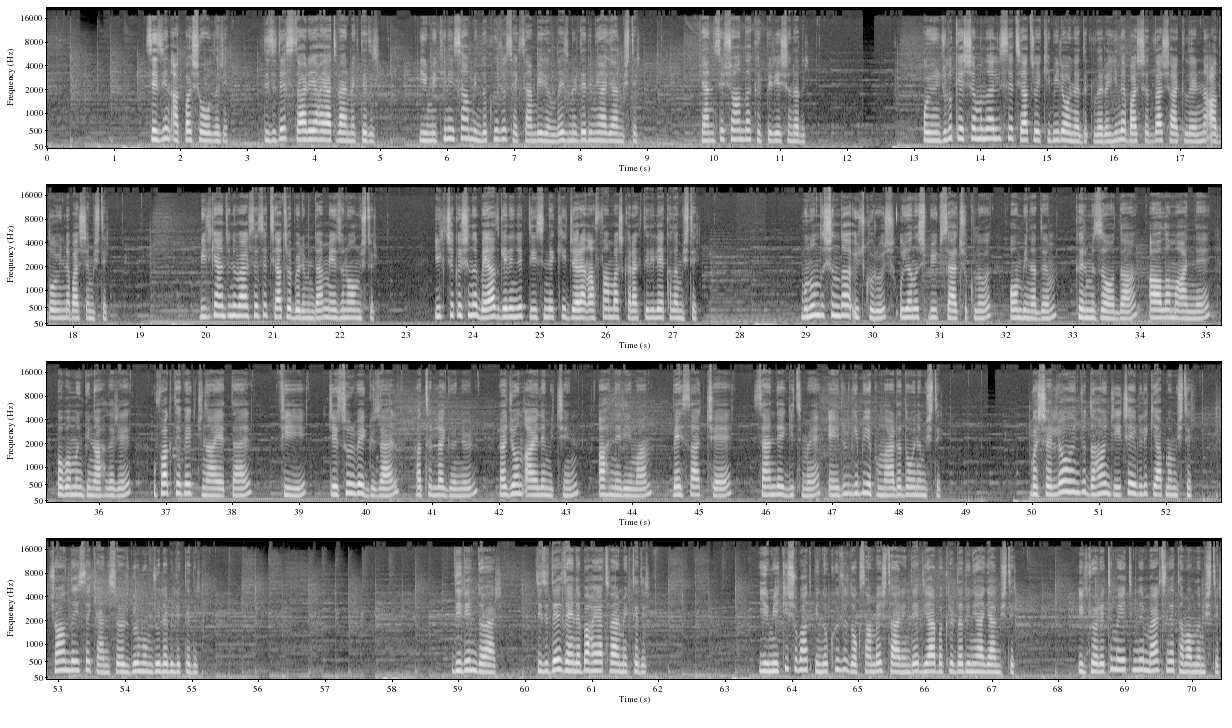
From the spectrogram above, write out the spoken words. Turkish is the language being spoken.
Sezin Akbaşoğulları Dizide Stare'ye hayat vermektedir. 22 Nisan 1981 yılında İzmir'de dünyaya gelmiştir. Kendisi şu anda 41 yaşındadır. Oyunculuk yaşamına lise tiyatro ekibiyle oynadıkları Yine Başladılar şarkılarına adlı oyunla başlamıştır. Bilkent Üniversitesi tiyatro bölümünden mezun olmuştur. İlk çıkışını Beyaz Gelincik dizisindeki Ceren Aslanbaş karakteriyle yakalamıştır. Bunun dışında Üç Kuruş, Uyanış Büyük Selçuklu, 10 bin adım, Kırmızı Oda, Ağlama Anne, Babamın Günahları, Ufak Tefek Cinayetler, Fi, Cesur ve Güzel, Hatırla Gönül, Racon Ailem için, Ah Neriman, Behzat Ç, Sen de Gitme, Eylül gibi yapımlarda da oynamıştır. Başarılı oyuncu daha önce hiç evlilik yapmamıştır. Şu anda ise kendisi Özgür Mumcu ile birliktedir. Dilin Döğer Dizide Zeynep'e hayat vermektedir. 22 Şubat 1995 tarihinde Diyarbakır'da dünyaya gelmiştir. İlk öğretim eğitimini Mersin'de tamamlamıştır.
